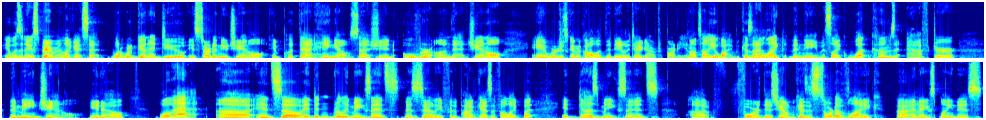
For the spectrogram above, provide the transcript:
it was an experiment, like I said. What we're gonna do is start a new channel and put that hangout session over on that channel, and we're just gonna call it the Daily Tech After Party. And I'll tell you why, because I liked the name. It's like what comes after the main channel, you know? Well, that. Uh, and so it didn't really make sense necessarily for the podcast, I felt like, but it does make sense uh, for this channel because it's sort of like, uh, and I explained this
